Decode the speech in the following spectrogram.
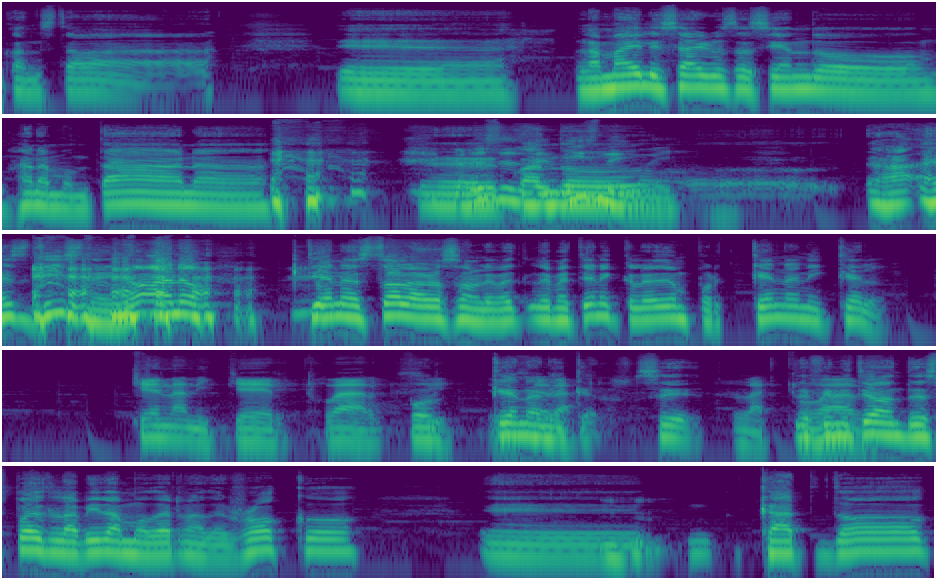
Cuando estaba eh, la Miley Cyrus haciendo Hannah Montana. Eh, cuando, es Disney, es Disney, ¿no? Ah, no. Tienes toda la razón. Le, le metí a Nickelodeon por Kenan Nickel. Kenan Nickel, claro. Por sí. Kenan Nickel, sí. Definitivamente. Después La vida moderna de Rocco. Eh, Cat Dog,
